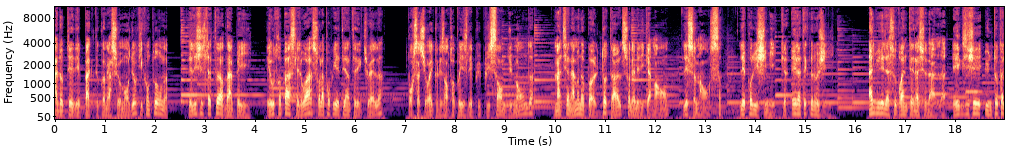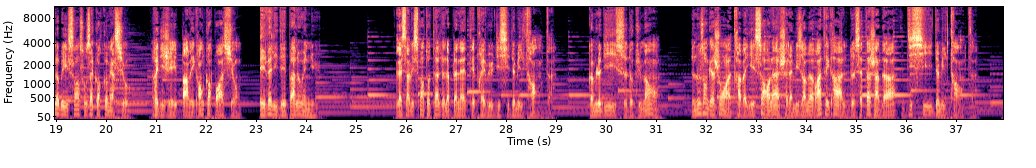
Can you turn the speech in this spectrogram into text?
Adopter des pactes commerciaux mondiaux qui contournent les législateurs d'un pays et outrepassent les lois sur la propriété intellectuelle pour s'assurer que les entreprises les plus puissantes du monde maintiennent un monopole total sur les médicaments, les semences, les produits chimiques et la technologie. Annuler la souveraineté nationale et exiger une totale obéissance aux accords commerciaux rédigés par les grandes corporations et validés par l'ONU. L'asservissement total de la planète est prévu d'ici 2030. Comme le dit ce document, nous nous engageons à travailler sans relâche à la mise en œuvre intégrale de cet agenda d'ici 2030.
